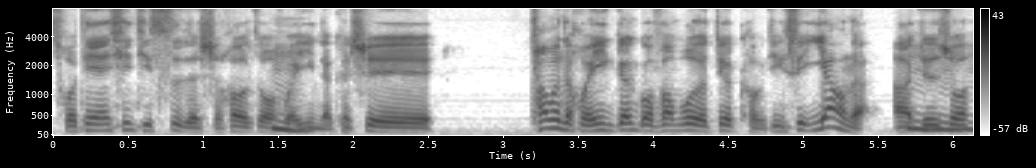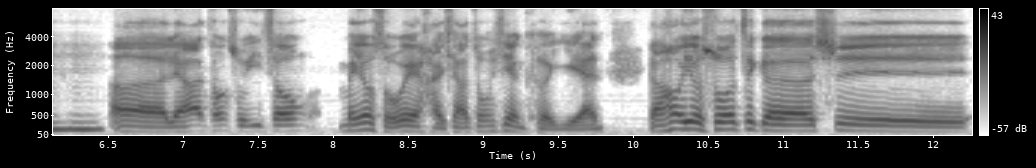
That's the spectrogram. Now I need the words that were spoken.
昨天星期四的时候做回应的，可是他们的回应跟国防部的这个口径是一样的啊，就是说，呃，两岸同属一中，没有所谓海峡中线可言。然后又说这个是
